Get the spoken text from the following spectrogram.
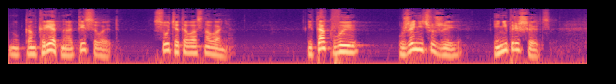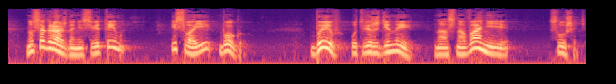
ну, конкретно описывает суть этого основания. Итак, вы уже не чужие, и не пришельцы, но сограждане святым и свои Богу, быв утверждены на основании, слушайте,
